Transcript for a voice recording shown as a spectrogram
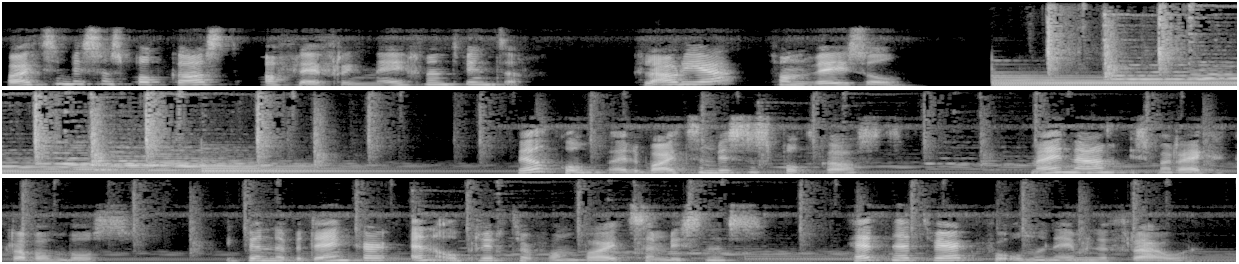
Bites Business Podcast, aflevering 29. Claudia van Wezel. Welkom bij de Bites Business Podcast. Mijn naam is Marijke Krabbenbos. Ik ben de bedenker en oprichter van Bites Business, het netwerk voor ondernemende vrouwen.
